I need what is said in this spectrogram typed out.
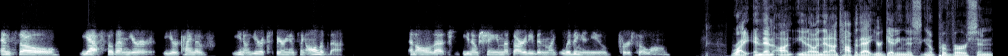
And so, yeah, so then you're, you're kind of, you know, you're experiencing all of that and all of that, you know, shame that's already been like living in you for so long. right and then on you know and then on top of that you're getting this you know perverse and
